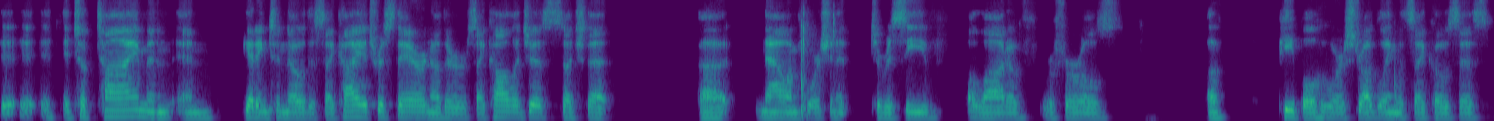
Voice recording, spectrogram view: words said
it, it, it took time and and getting to know the psychiatrist there and other psychologists, such that uh, now I'm fortunate to receive a lot of referrals of people who are struggling with psychosis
